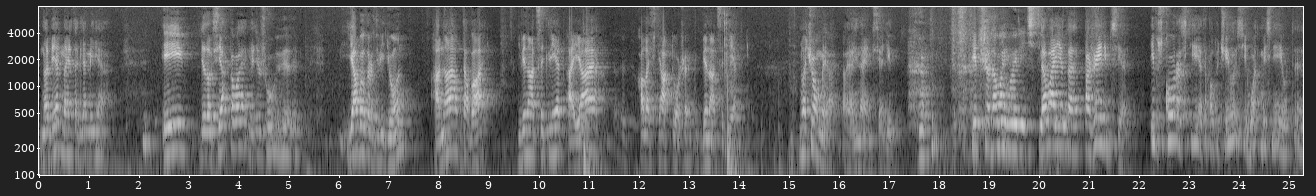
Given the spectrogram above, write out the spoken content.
наверное, это для меня. И безо всякого, я лежу, э, я был разведен, она вдова, 12 лет, а я э, холостяк тоже, 12 лет. Ну, о чем мы огинаемся один? И все, давай, давай это, поженимся. И в скорости это получилось, и вот мы с ней, вот, э,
